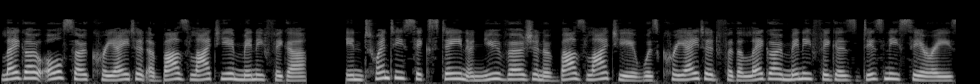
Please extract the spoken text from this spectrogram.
LEGO also created a Buzz Lightyear minifigure. In 2016 a new version of Buzz Lightyear was created for the LEGO Minifigures Disney series.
